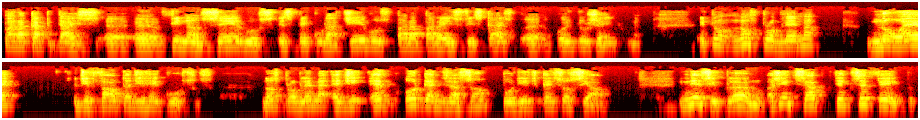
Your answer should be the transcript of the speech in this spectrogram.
para capitais eh, financeiros especulativos, para paraísos fiscais, coisa do gênero. Né? Então, nosso problema não é de falta de recursos. Nosso problema é de organização política e social. Nesse plano, a gente sabe que tem que ser feito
